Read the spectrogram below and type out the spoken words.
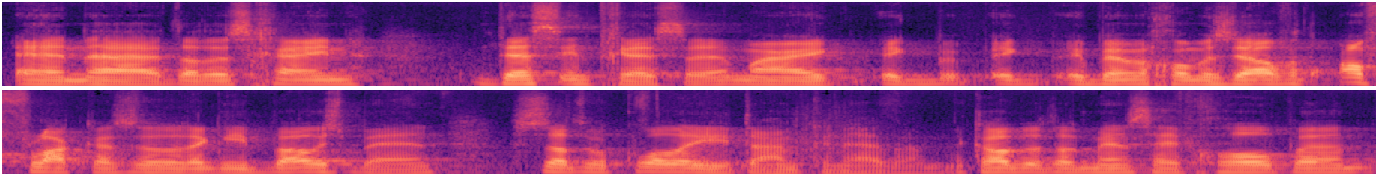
En uh, dat is geen desinteresse, maar ik, ik, ik, ik ben me gewoon mezelf aan het afvlakken zodat ik niet boos ben, zodat we quality time kunnen hebben. Ik hoop dat dat mensen heeft geholpen.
